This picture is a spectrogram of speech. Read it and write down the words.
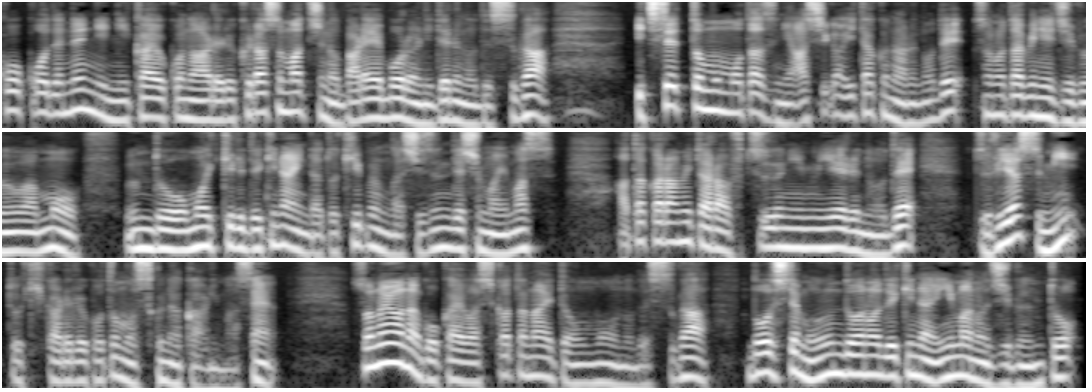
高校で年に2回行われるクラスマッチのバレーボールに出るのですが、1セットも持たずに足が痛くなるので、その度に自分はもう運動を思いっきりできないんだと気分が沈んでしまいます。旗から見たら普通に見えるので、ずる休みと聞かれることも少なくありません。そのような誤解は仕方ないと思うのですが、どうしても運動のできない今の自分と、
